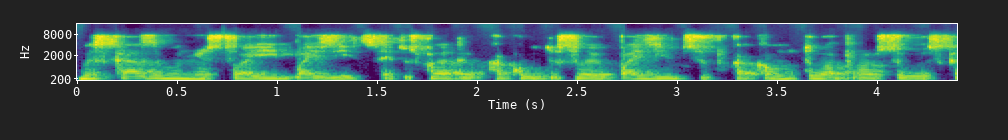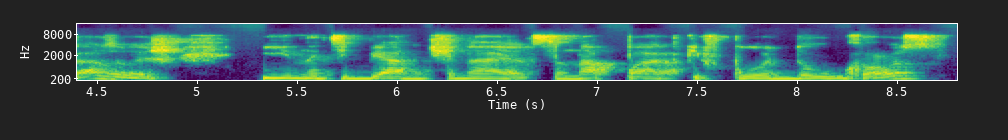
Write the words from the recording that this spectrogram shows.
высказыванию своей позиции. То есть когда ты какую-то свою позицию по какому-то вопросу высказываешь, и на тебя начинаются нападки вплоть до угроз,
